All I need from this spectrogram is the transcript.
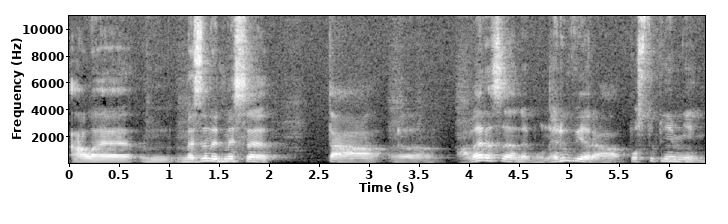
ale mezi lidmi se ta uh, averze nebo nedůvěra postupně mění.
